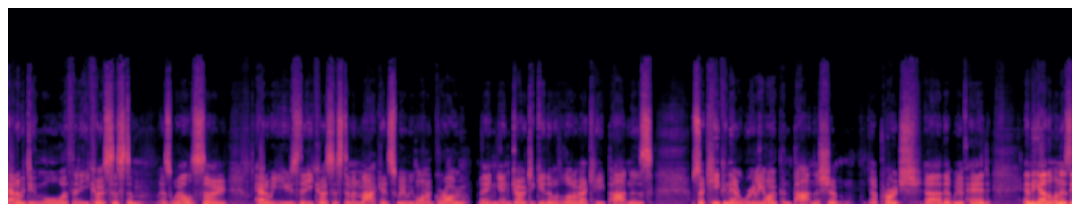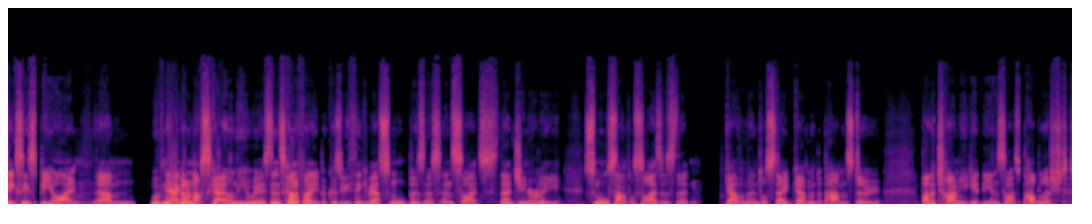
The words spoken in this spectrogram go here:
How do we do more with the ecosystem as well? So how do we use the ecosystem in markets where we want to grow and, and go together with a lot of our key partners? So keeping that really open partnership approach uh, that we've had. And the other one is XSBI. Um, We've now got enough scale in the US, and it's kind of funny because if you think about small business insights, they're generally small sample sizes that government or state government departments do. By the time you get the insights published,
